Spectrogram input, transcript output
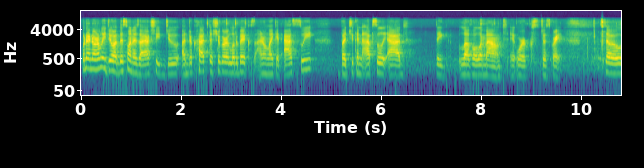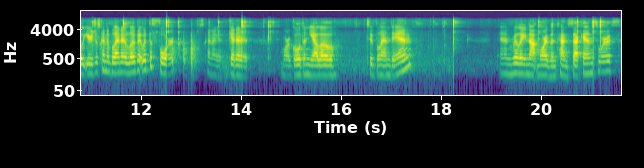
what I normally do on this one is I actually do undercut the sugar a little bit because I don't like it as sweet, but you can absolutely add the level amount. It works just great. So you're just going to blend it a little bit with the fork. Just kind of get it more golden yellow to blend in. And really not more than 10 seconds worth.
